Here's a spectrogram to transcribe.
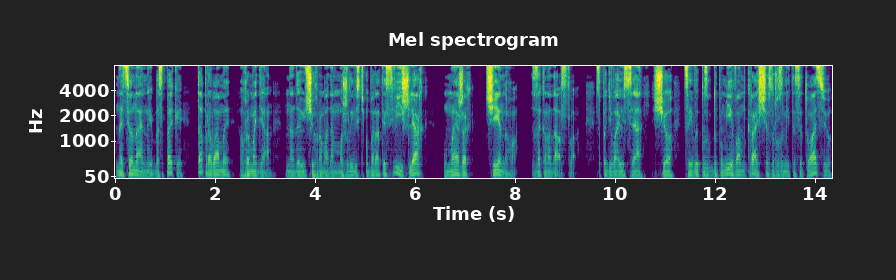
національної безпеки та правами громадян, надаючи громадам можливість обирати свій шлях у межах чинного законодавства. Сподіваюся, що цей випуск допоміг вам краще зрозуміти ситуацію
